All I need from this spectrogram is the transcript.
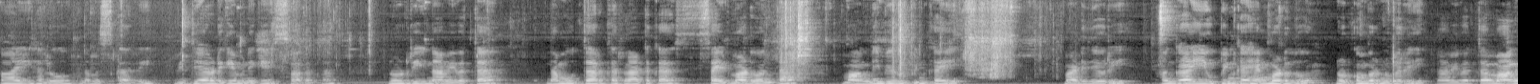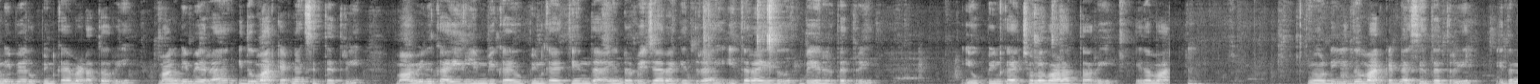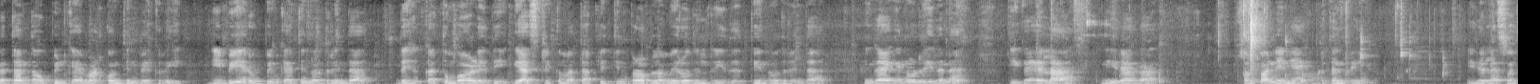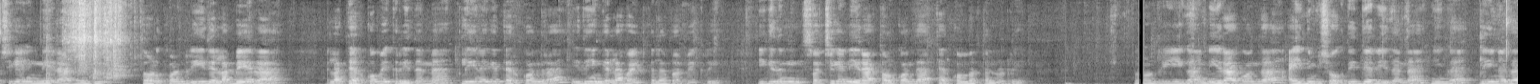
Hi hello ನಮಸ್ಕಾರ ರೀ. ವಿದ್ಯಾ ಅಡುಗೆ ಮನೆಗೆ ಸ್ವಾಗತ. ನೋಡ್ರಿ, ನಾವಿವತ್ತ ನಮ್ಮ ಉತ್ತರ ಕರ್ನಾಟಕ ಸೈಡ್ ಮಾಡುವಂಥ ಮಾಗಣಿ ಬೇರು ಉಪ್ಪಿನಕಾಯಿ ಮಾಡಿದೇವ್ರಿ ಹಂಗೆ ಈ ಉಪ್ಪಿನಕಾಯಿ ಹೆಂಗೆ ಮಾಡೋದು ನೋಡ್ಕೊಂಬರ್ನು ಬರ್ರಿ. ನಾವಿವತ್ತ ಮಾಗಣಿ ಬೇರು ಉಪ್ಪಿನಕಾಯಿ ಮಾಡತ್ತವ್ರಿ ಮಾಗಣಿ ಬೇರ ಇದು ಮಾರ್ಕೆಟ್ನಾಗ ಸಿಗ್ತೈತ್ರಿ ಮಾವಿನಕಾಯಿ, ಲಿಂಬಿಕಾಯಿ ಉಪ್ಪಿನಕಾಯಿ ತಿಂದ ಏನರ ಬೇಜಾರಾಗಿದ್ರೆ ಈ ಥರ ಇದು ಬೇರ್ ರೀ. ಈ ಉಪ್ಪಿನಕಾಯಿ ಚಲೋ ಭಾಳ ಆಗ್ತಾವ್ರಿ ಇದು ಮಾರ್ ನೋಡಿ, ಇದು ಮಾರ್ಕೆಟ್ನಾಗ ಸಿಗ್ತೈತ್ರಿ. ಇದನ್ನ ತಂದು ಉಪ್ಪಿನಕಾಯಿ ಮಾಡ್ಕೊಂಡು ತಿನ್ಬೇಕ್ರಿ. ಈ ಬೇರೆ ಉಪ್ಪಿನಕಾಯಿ ತಿನ್ನೋದ್ರಿಂದ ದೇಹಕ್ಕೆ ತುಂಬ ಒಳ್ಳೇದಿ. ಗ್ಯಾಸ್ಟ್ರಿಕ್ ಮತ್ತು ಪಿತ್ತಿನ ಪ್ರಾಬ್ಲಮ್ ಇರೋದಿಲ್ಲ ರೀ ಇದು ತಿನ್ನೋದ್ರಿಂದ. ಹಿಂಗಾಗಿ ನೋಡಿರಿ ಇದನ್ನ ಈಗ ಎಲ್ಲ ನೀರಾಗ ಸ್ವಲ್ಪ ನೆನೆ ಹಾಕಿ ರೀ ಇದೆಲ್ಲ ಸ್ವಚ್ಛಗೆ ಹಿಂಗೆ ನೀರಾಗ ಇದು ತೊಳ್ಕೊಂಡ್ರಿ. ಇದೆಲ್ಲ ಬೇರ ಎಲ್ಲ ತೆರ್ಕೋಬೇಕ್ರಿ ಇದನ್ನು. ಕ್ಲೀನಾಗೆ ತೆರ್ಕೊಂಡ್ರೆ ಇದು ಹಿಂಗೆಲ್ಲ ವೈಟ್ ಕಲರ್ ಬರ್ಬೇಕ್ರಿ. ಈಗ ಇದನ್ನ ಸ್ವಚ್ಛಗೆ ನೀರಾಗ ತೊಳ್ಕೊಂಡ ತೆರ್ಕೊಂಬರ್ತಾನೆ ನೋಡ್ರಿ. ನೋಡ್ರಿ, ಈಗ ನೀರಾಗ ಒಂದು ಐದು ನಿಮಿಷ ಒಗ್ದಿದ್ದೆ ರೀ ಇದನ್ನು. ಹಿಂಗೆ ಕ್ಲೀನಾಗ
